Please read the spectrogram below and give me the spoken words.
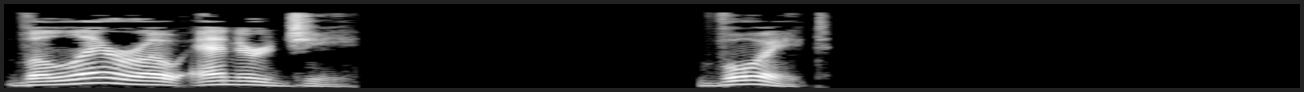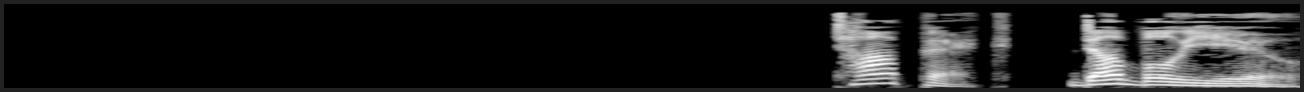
Valero Energy Vought. Topic W.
